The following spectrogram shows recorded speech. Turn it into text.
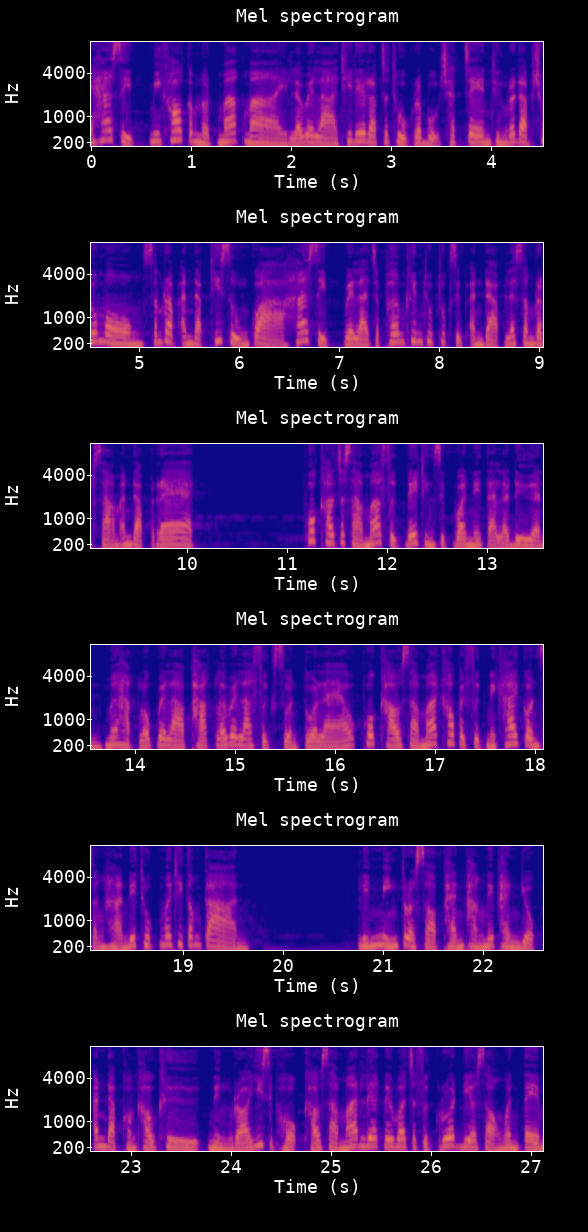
150 มีข้อกำหนดมากมาย และเวลาที่ได้รับจะถูกระบุชัดเจนถึงระดับชั่วโมง สำหรับอันดับที่สูงกว่า 50 เวลาจะเพิ่มขึ้นทุกๆ 10 อันดับ และสำหรับ 3 อันดับแรก พวกเขาจะสามารถฝึกได้ถึง 10 วันในแต่ละเดือน เมื่อหักลบเวลาพักและเวลาฝึกส่วนตัวแล้ว พวกเขาสามารถเข้าไปฝึกในค่ายกลสังหารได้ทุกเมื่อที่ต้องการ ลินหมิงตรวจสอบแผนผังในแผ่นหยก อันดับของเขาคือ 126 เขาสามารถเลือกได้ว่าจะฝึกรวดเดียว 2 วันเต็ม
